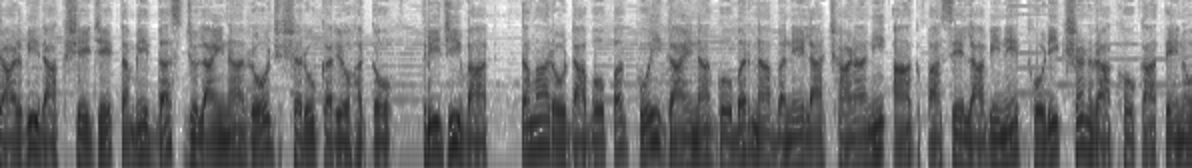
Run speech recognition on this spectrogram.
જાળવી રાખશે જે તમે દસ જુલાઈના રોજ શરૂ કર્યો હતો. ત્રીજી વાત, તમારો ડાબો પગ કોઈ ગાયના ગોબરના બનેલા છાણાની આગ પાસે લાવીને થોડી ક્ષણ રાખો કા તેનો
